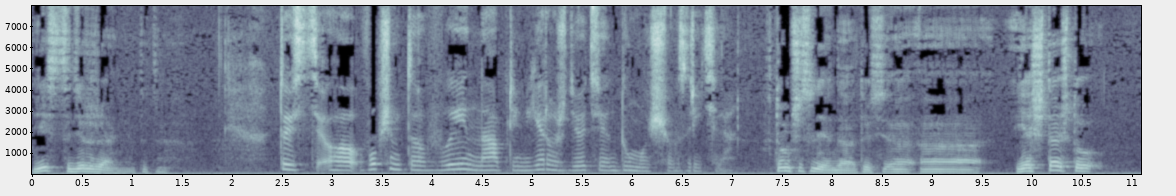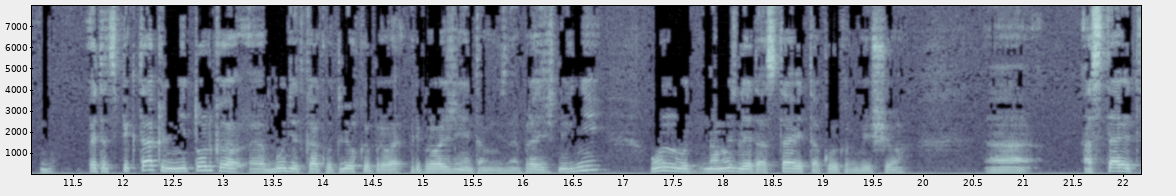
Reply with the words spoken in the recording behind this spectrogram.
есть содержание. Вот это. То есть, э, в общем-то, вы на премьеру ждете думающего зрителя? В том числе, да. То есть э, э, я считаю, что этот спектакль не только э, будет как вот легкое препровождение там, не знаю, праздничных дней, он, вот, на мой взгляд, оставит такой, как бы еще, оставит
